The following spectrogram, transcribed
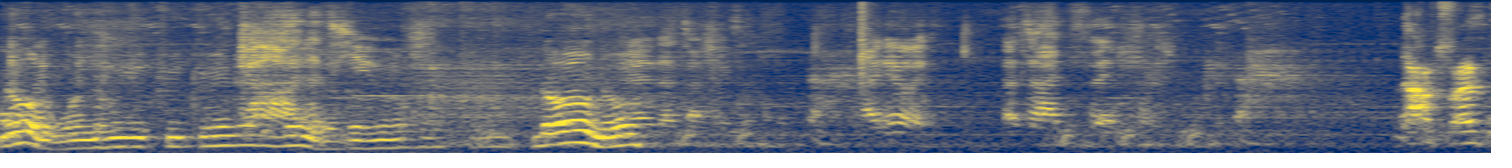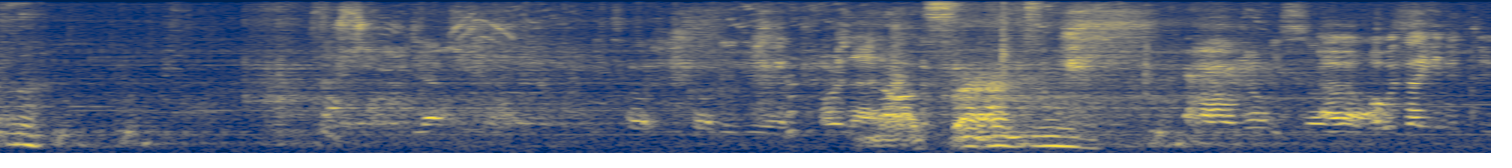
No, the one who you could get God, that's No, no. Yeah, that's what she. I knew it. That's what I had to say. That's that's the Succeed. Yeah. You totally, you totally do it. Or that. that's that's Um, Totally so uh, what was I gonna do?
